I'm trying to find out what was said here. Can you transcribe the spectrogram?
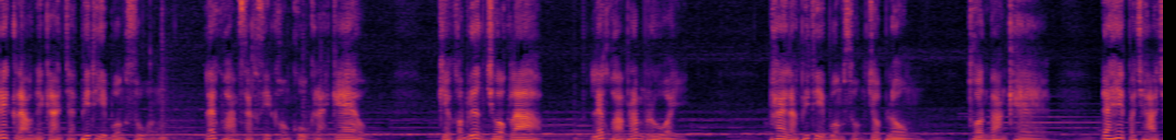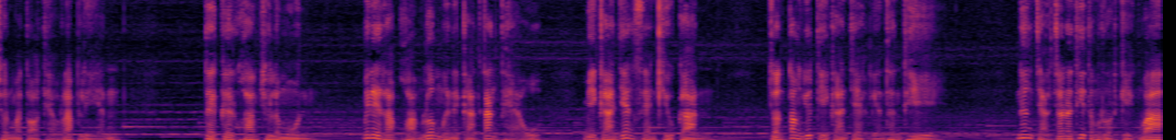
ได้กล่าวในการจัดพิธีบวงสรวง และความศักดิ์สิทธิ์ของครูไก่แก้ว เกี่ยวกับเรื่องโชคลาภและความร่ำรวย ภายหลังพิธีบวงสรวงจบลง ทนบางแคได้ให้ประชาชนมาต่อแถวรับเหรียญ แต่เกิดความชุลมุนไม่ได้รับความร่วมมือในการตั้งแถว มีการแย่งแซงคิวกัน จนต้องยุติการแจกเหรียญทันที เนื่องจากเจ้าหน้าที่ตำรวจเก่งว่า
